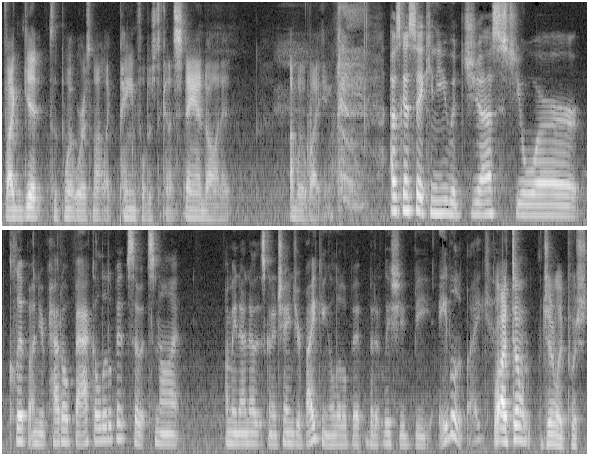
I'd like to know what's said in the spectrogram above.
If I can get to the point where it's not like painful just to kind of stand on it, I'm going to go biking. I was gonna say, can you adjust your clip on your pedal back a little bit so it's not? I mean, I know that's going to change your biking a little bit, but at least you'd be able to bike. well, I don't generally push.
